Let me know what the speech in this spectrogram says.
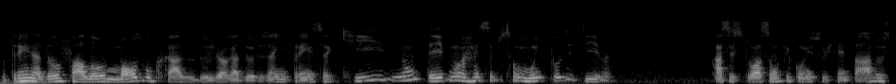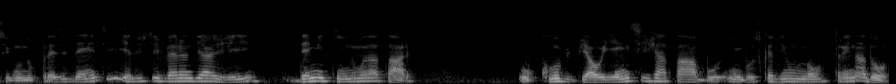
o treinador falou maus bocados dos jogadores à imprensa que não teve uma recepção muito positiva. A situação ficou insustentável, segundo o presidente, e eles tiveram de agir demitindo o mandatário. O clube piauiense já está em busca de um novo treinador,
